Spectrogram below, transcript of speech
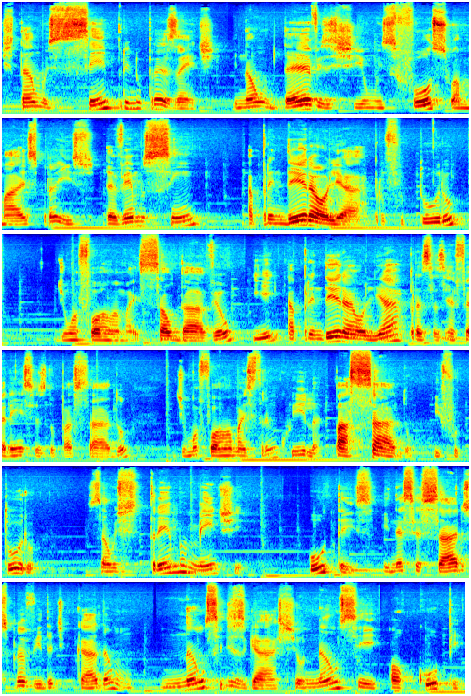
estamos sempre no presente e não deve existir um esforço a mais para isso. Devemos sim aprender a olhar para o futuro de uma forma mais saudável e aprender a olhar para essas referências do passado de uma forma mais tranquila. Passado e futuro são extremamente úteis e necessários para a vida de cada um. Não se desgaste ou não se ocupe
